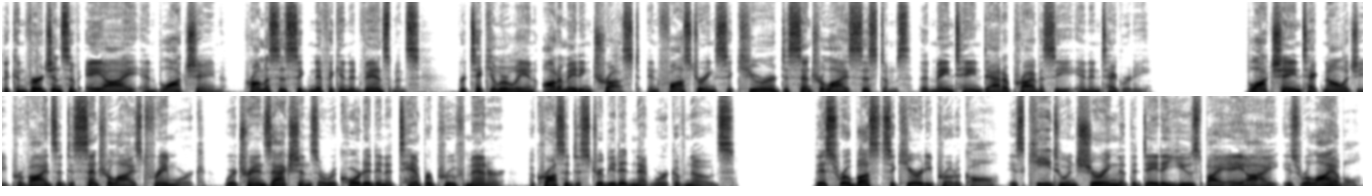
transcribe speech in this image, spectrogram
The convergence of AI and blockchain promises significant advancements, particularly in automating trust and fostering secure, decentralized systems that maintain data privacy and integrity. Blockchain technology provides a decentralized framework where transactions are recorded in a tamper proof manner, across a distributed network of nodes. This robust security protocol is key to ensuring that the data used by AI is reliable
